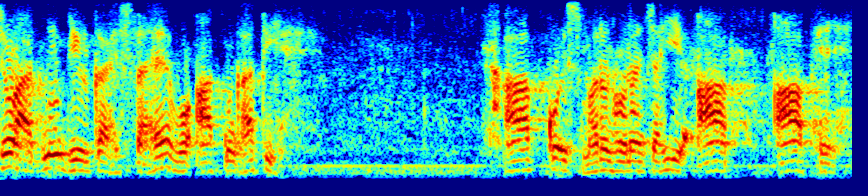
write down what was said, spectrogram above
जो आदमी भीड़ का हिस्सा है, वो आत्मघाती है। आपको स्मरण होना चाहिए, आप आप हैं।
